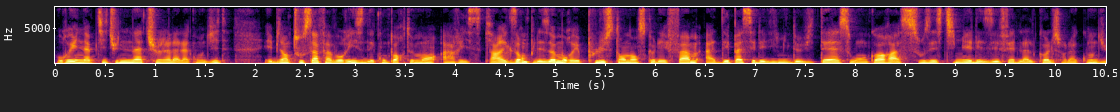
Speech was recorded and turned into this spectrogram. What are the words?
auraient une aptitude naturelle à la conduite, eh bien tout ça favorise des comportements à risque. Par exemple, les hommes auraient plus tendance que les femmes à dépasser les limites de vitesse ou encore à sous-estimer les effets de l'alcool sur la conduite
